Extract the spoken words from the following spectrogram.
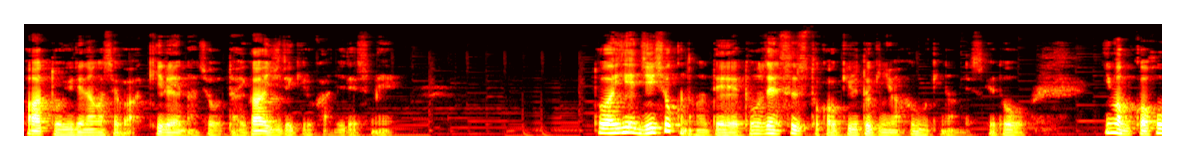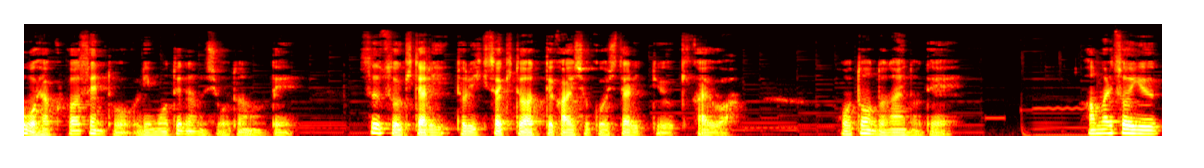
パーッとお湯で流せば綺麗な状態が維持できる感じですね。とはいえ G-SHOCK なので、当然スーツとかを着るときには不向きなんですけど、今僕はほぼ100%リモートでの仕事なので、スーツを着たり、取引先と会って会食をしたりっていう機会はほとんどないので、あんまりそういう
